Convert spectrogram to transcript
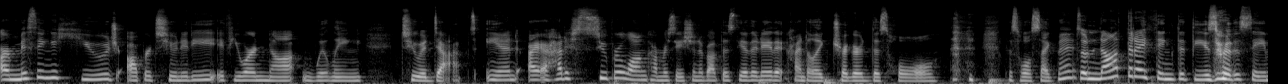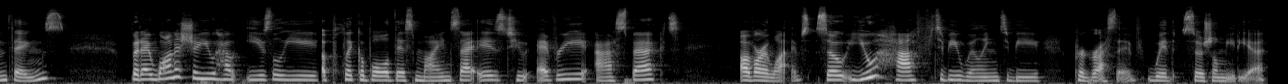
are missing a huge opportunity if you are not willing to adapt. And I had a super long conversation about this the other day that kind of like triggered this whole this whole segment. So not that I think that these are the same things, but I want to show you how easily applicable this mindset is to every aspect of our lives. So you have to be willing to be progressive with social media.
